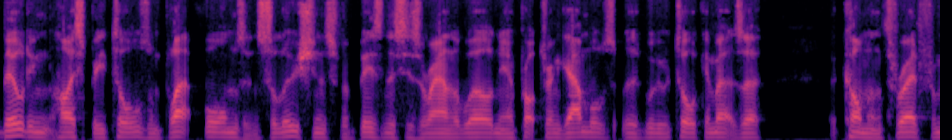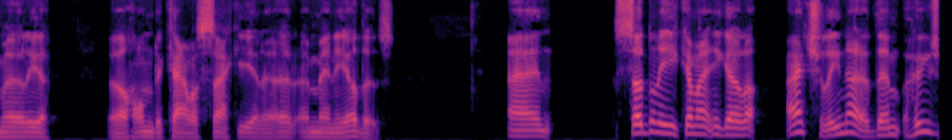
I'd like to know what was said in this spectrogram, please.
building high speed tools and platforms and solutions for businesses around the world. You know, Procter and Gamble, as we were talking about, as a, a common thread from earlier, uh, Honda, Kawasaki, and, uh, and, many others. And suddenly you come out and you go, actually, no, then who's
